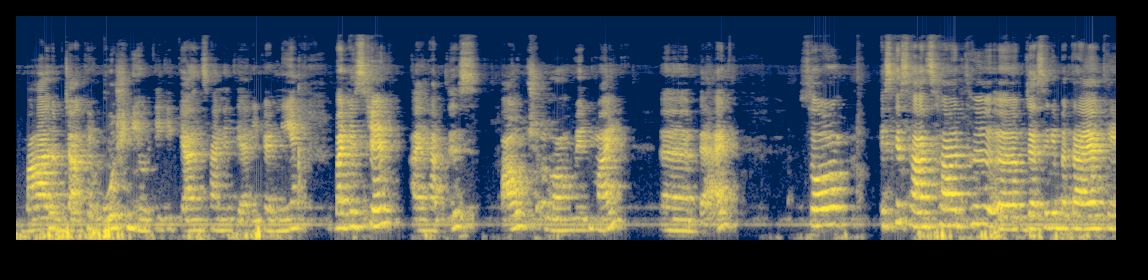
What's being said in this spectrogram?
बाहर जाके होश नहीं होती कि क्या इंसान ने तैयारी करनी है but still I have this pouch along with my bag so so, इसके साथ साथ जैसे कि बताया कि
